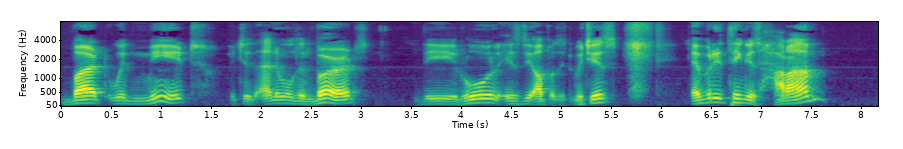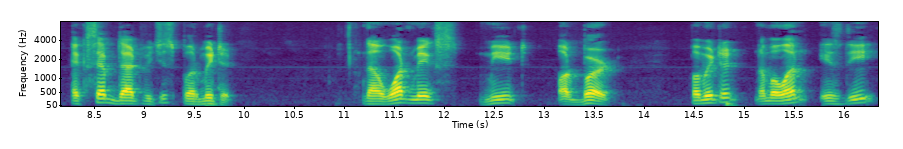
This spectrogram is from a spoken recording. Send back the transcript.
But with meat, which is animals and birds, the rule is the opposite, which is everything is haram except that which is permitted. Now, what makes meat or bird permitted? Number one is the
